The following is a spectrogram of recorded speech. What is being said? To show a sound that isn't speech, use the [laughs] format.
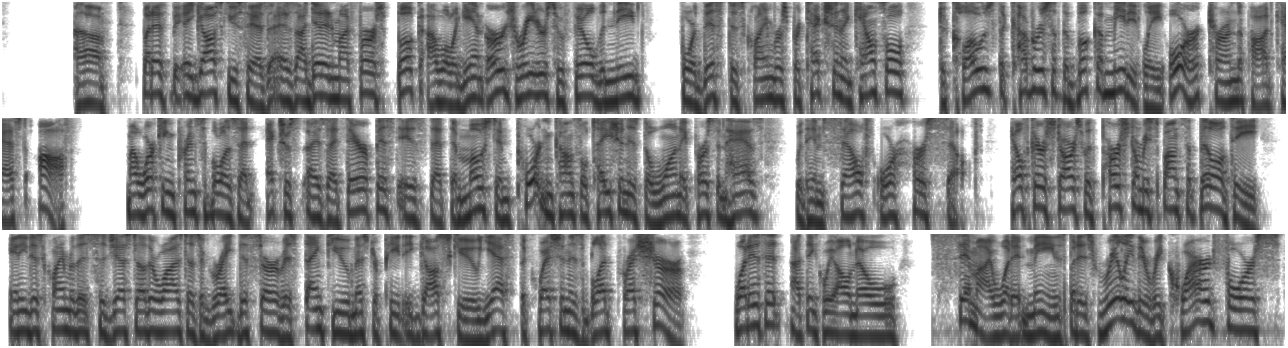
Uh, but as Egoscue says, as I did in my first book, I will again urge readers who feel the need for this disclaimer's protection and counsel to close the covers of the book immediately or turn the podcast off. My working principle as, an as a therapist is that the most important consultation is the one a person has with himself or herself. Healthcare starts with personal responsibility. Any disclaimer that suggests otherwise does a great disservice. Thank you, Mr. Pete Egoscue. Yes, the question is blood pressure. What is it? I think we all know semi what it means, but it's really the required force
